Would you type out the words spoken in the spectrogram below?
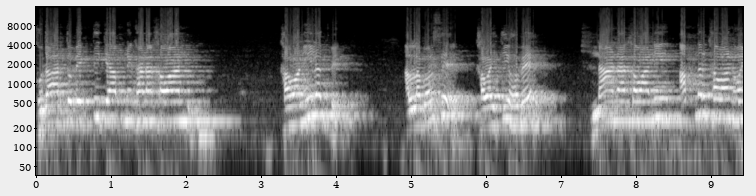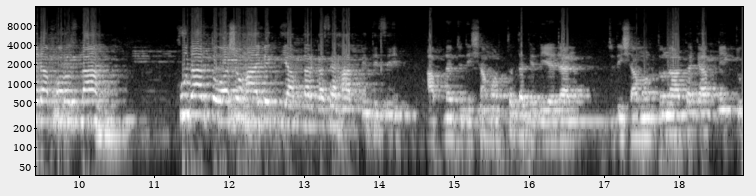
ক্ষুধার্ত ব্যক্তিকে আপনি খানা খাওয়ান খাওয়ানি লাগবে। আল্লাহ বলছে খাওয়াইতেই হবে? না না, খাওয়ানি। আপনার খাওয়ান ওইটা ফরজ না। ক্ষুধার্ত, অসহায় ব্যক্তি আপনার কাছে হাত পেতেছে। আপনার যদি সামর্থ্য তাকে দিয়ে দেন, যদি সামর্থ্য না থাকে, আপনি একটু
